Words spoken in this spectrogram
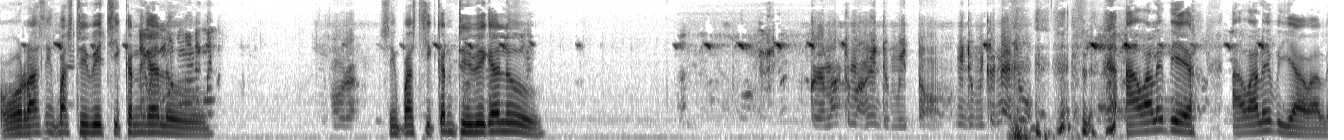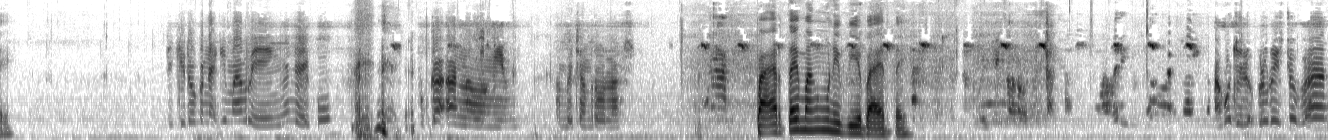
ora sing pas dhewe chicken kae lho. Ora. Sing pas chicken dhewe kae lho. Kayak cuma ngindomie tok. Ngindomie kena, Cuk. awale piye? Awale piye awale? Dikira kena ki maling, kan ya iku bukaan lawange sampai jam 12. Pak RT mang muni piye Pak RT? Aku jaluk peluru cobaan.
